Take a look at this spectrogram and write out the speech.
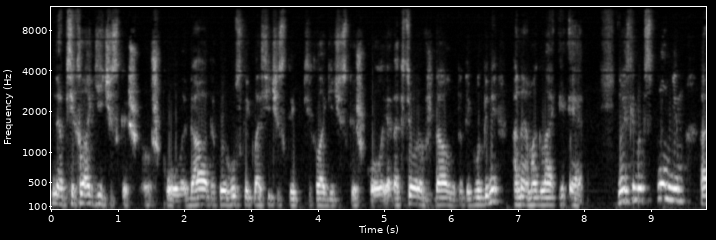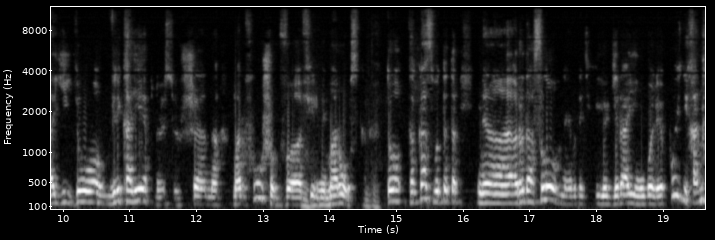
э, психологической школы, да, такой русской классической психологической школы. Я от актеров ждал вот этой глубины, она могла и это. Но если мы вспомним а, ее великолепную совершенно Марфушу в фильме «Морозко», то как раз вот эта а, родословная вот этих ее героинь более поздних, она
